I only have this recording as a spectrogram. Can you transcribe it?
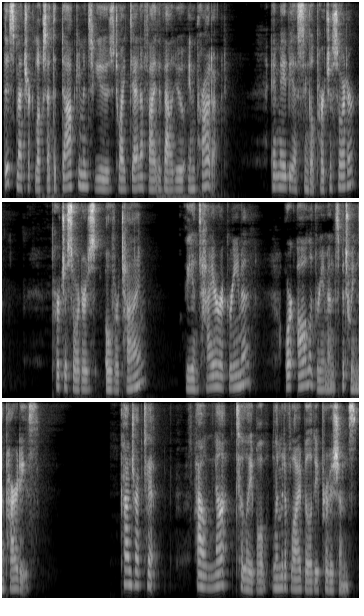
This metric looks at the documents used to identify the value in product. It may be a single purchase order, purchase orders over time, the entire agreement, or all agreements between the parties. Contract tip How not to label limit of liability provisions.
